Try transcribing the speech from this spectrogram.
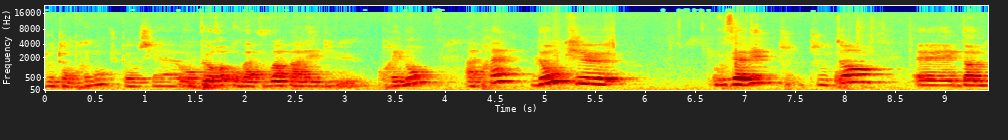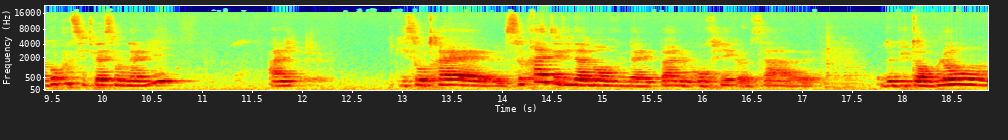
De ton prénom, tu peux aussi. Euh, on, peut, on va pouvoir parler du prénom après. Donc, euh, vous avez tout, le temps, dans beaucoup de situations de la vie, qui sont très secrètes évidemment, vous n'allez pas le confier comme ça de but en blanc,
